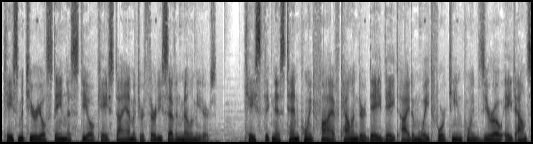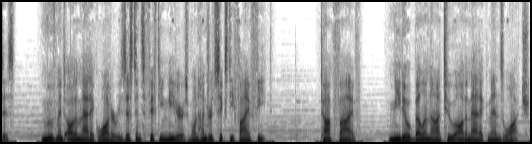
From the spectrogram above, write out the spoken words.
Case material stainless steel case diameter 37 mm. Case thickness 10.5 calendar day date item weight 14.08 ounces. Movement automatic water resistance 50 meters 165 feet. Top 5. Mido Belluna 2 Automatic Men's Watch.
